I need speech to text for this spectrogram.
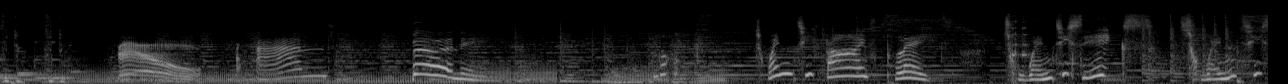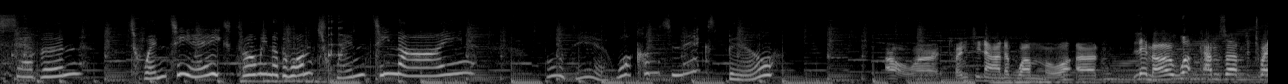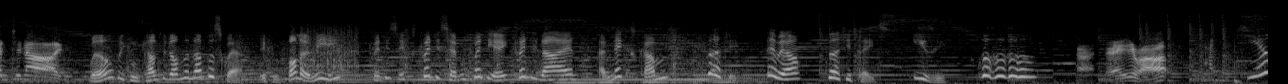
Bill! And Bernie. Look, 25 plates. 26, 27, 28. Throw me another one. 29. Oh dear, what comes next, Bill? Oh, uh, 29 and one more. Uh, Limo, what comes after 29? Well, we can count it on the number square. If you follow me, 26, 27, 28, 29, and next comes 30. There we are, 30 plates. Easy. Uh, there you are. Thank you.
